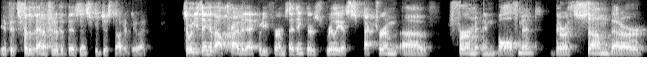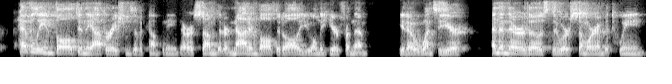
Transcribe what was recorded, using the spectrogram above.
if it's for the benefit of the business, we just ought to do it. So when you think about private equity firms, I think there's really a spectrum of firm involvement. There are some that are heavily involved in the operations of a company. There are some that are not involved at all. You only hear from them, you know, once a year. And then there are those who are somewhere in between.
